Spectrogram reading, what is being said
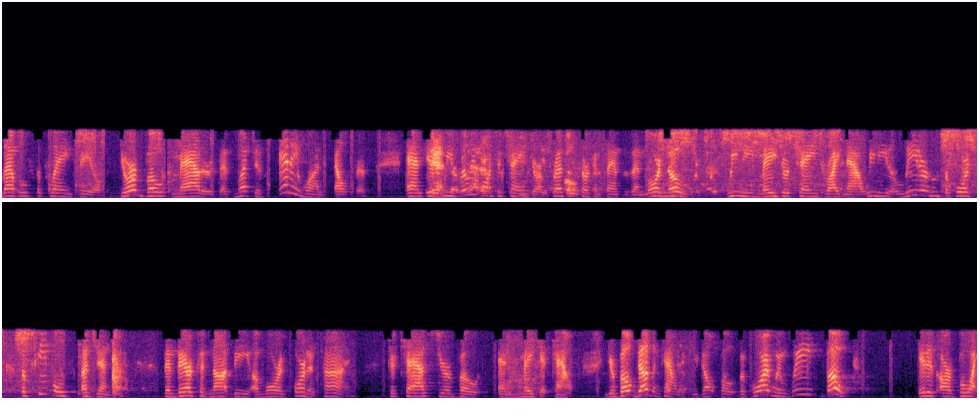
levels the playing field. Your vote matters as much as anyone else's. And if Yeah. we really want to change our present circumstances, and Lord knows we need major change right now, we need a leader who supports the people's agenda, then there could not be a more important time to cast your vote and make it count. Your vote doesn't count if you don't vote. But boy, when we vote, it is our voice.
